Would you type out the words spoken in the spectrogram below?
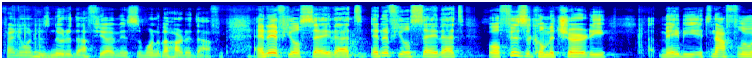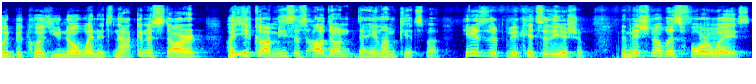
For anyone who's new to daf this is one of the harder dafim. And if you'll say that, and if you'll say that, well, physical maturity maybe it's not fluid because you know when it's not going to start. Here's the kitzah of the issue. The Mishnah lists four ways.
